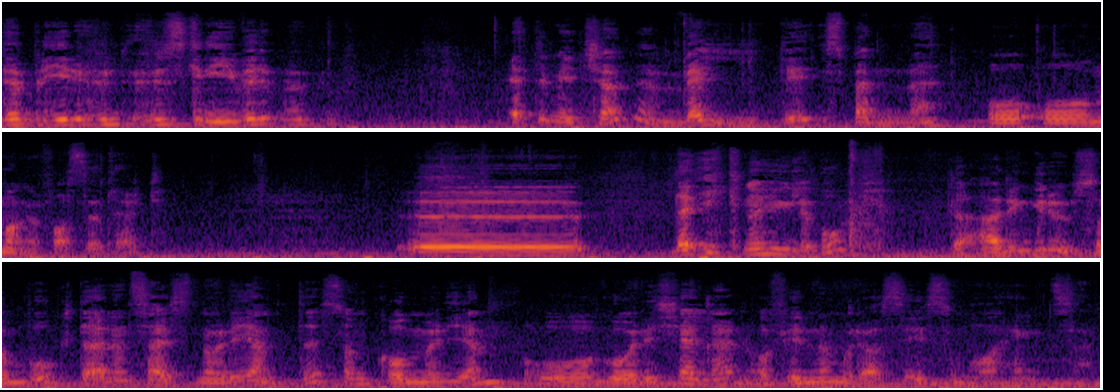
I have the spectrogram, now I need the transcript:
det blir, hun, hun, skriver, etter mitt skjønn, veldig spennende og, og mangefasettert. Uh, det er ikke noe hyggelig bok. Det er en grusom bok. Det er en 16-årig jente som kommer hjem og går i kjelleren og finner mora si som har hengt seg.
